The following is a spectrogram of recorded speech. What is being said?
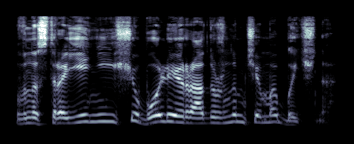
в настроении еще более радужном, чем обычно.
